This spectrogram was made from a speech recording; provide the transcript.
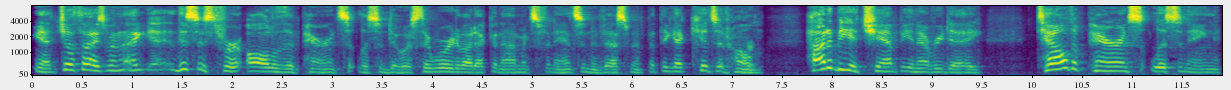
Yeah, Joe Theismann, I, this is for all of the parents that listen to us. They're worried about economics, finance, and investment, but they got kids at home. How to be a champion every day. Tell the parents listening,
